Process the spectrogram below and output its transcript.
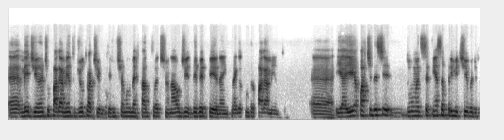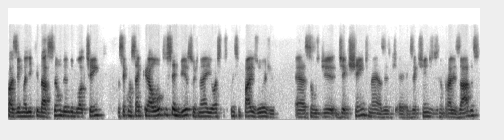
é, mediante o pagamento de outro ativo, que a gente chama no mercado tradicional de DVP, né? entrega contra pagamento. É, e aí, a partir desse, do momento que você tem essa primitiva de fazer uma liquidação dentro do blockchain, você consegue criar outros serviços, né? E eu acho que os principais hoje é, são os de, de exchange, né? As, as exchanges descentralizadas,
